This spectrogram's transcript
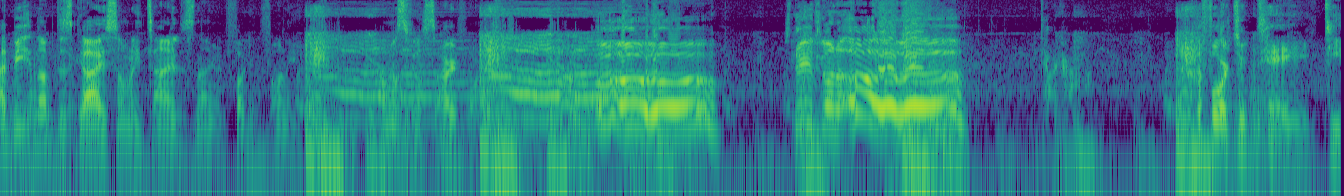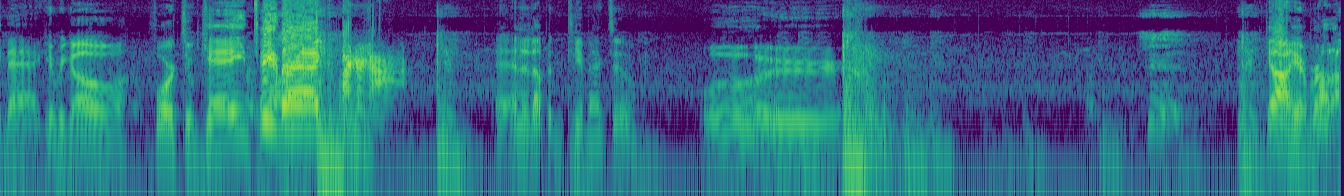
I've beaten up this guy so many times, it's not even fucking funny. I almost feel sorry for him. Oh, Steve's gonna. Oh, oh, oh. the 4-2K teabag. Here we go. 4-2K teabag. It ended up in the teabag too. Get out of here, brother.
